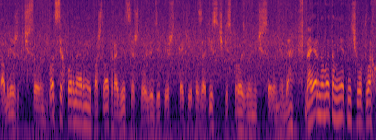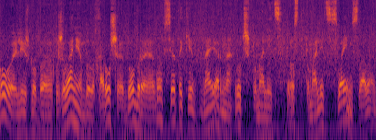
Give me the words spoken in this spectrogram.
поближе к часовне. Вот с тех пор, наверное, и пошла традиция, что люди пишут какие-то записочки с просьбами часовни, да? Наверное, в этом нет ничего плохого, лишь бы пожелание было хорошее, доброе, но все-таки, наверное, лучше помолиться. Просто помолиться своими словами.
